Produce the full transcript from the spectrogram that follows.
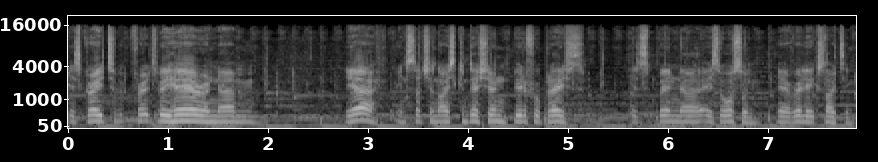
it's great to, for it to be here and um, yeah, in such a nice condition, beautiful place. It's been, uh, it's awesome. Yeah, really exciting.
